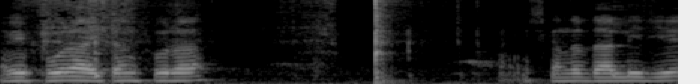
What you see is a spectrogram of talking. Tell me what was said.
अभी पूरा आइटम पूरा इसके अंदर डाल लीजिए।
